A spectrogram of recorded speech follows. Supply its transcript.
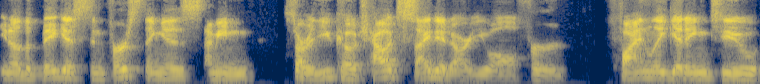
you know, the biggest and first thing is, I mean, start with you, coach. How excited are you all for finally getting to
